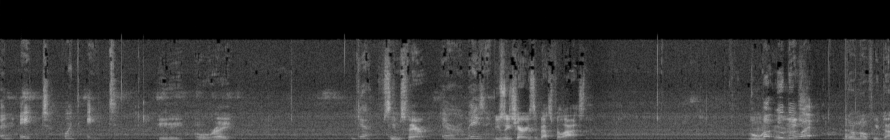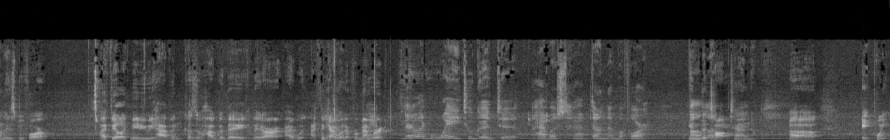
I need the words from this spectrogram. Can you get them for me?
an 8.8. 88. Oh, right. Yeah. Seems fair. They're amazing. Usually cherry's the best for last. Oh my But you goodness. be what? I don't know if we've done these before. I feel like maybe we haven't because of how good they, they are. I would I think I would have remembered. They, are like way too good to have us have done them before. in the top. 10. Uh, 8.9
